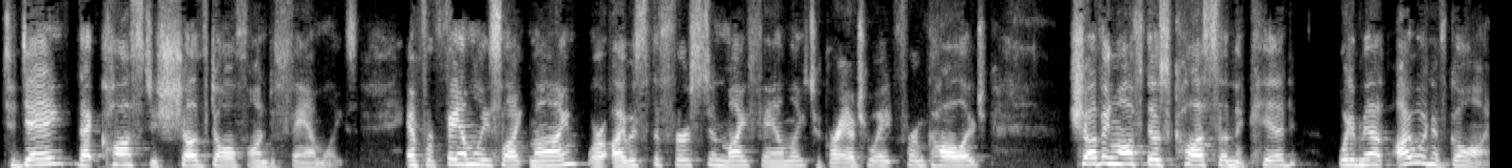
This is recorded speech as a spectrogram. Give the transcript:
Today, that cost is shoved off onto families. And for families like mine, where I was the first in my family to graduate from college, shoving off those costs on the kid would have meant I wouldn't have gone.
